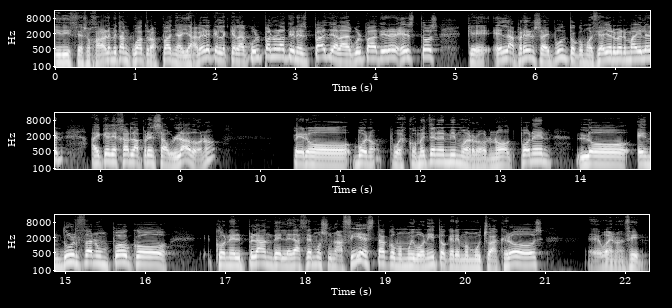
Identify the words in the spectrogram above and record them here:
y dices, ojalá le metan cuatro a España. Y a ver, que, la culpa no la tiene España, la culpa la tienen estos que es la prensa y punto. Como decía ayer Vermeilen, hay que dejar la prensa a un lado, ¿no? Pero bueno, pues cometen el mismo error, ¿no? Ponen, lo endulzan un poco con el plan de le hacemos una fiesta, como muy bonito, queremos mucho a Cross. Eh, bueno, en fin,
